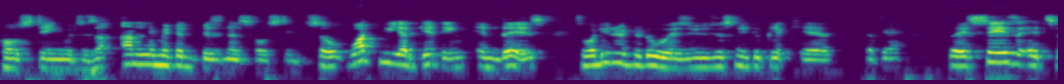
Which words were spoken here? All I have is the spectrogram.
hosting, which is an unlimited business hosting. So what we are getting in this, so what you need to do is you just need to click here, okay. So it says it's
